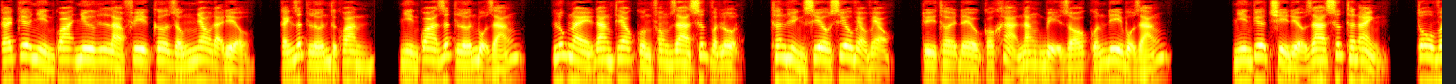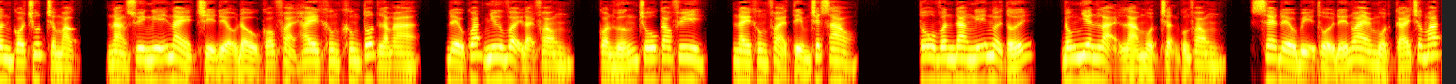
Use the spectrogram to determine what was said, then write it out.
cái kia nhìn qua như là phi cơ giống nhau đại điểu, cánh rất lớn thực khoan, nhìn qua rất lớn bộ dáng, lúc này đang theo cuồng phong ra sức vật lộn, thân hình siêu siêu vẹo vẹo, tùy thời đều có khả năng bị gió cuốn đi bộ dáng. Nhìn kia chỉ điểu ra sức thân ảnh, Tô Vân có chút trầm mặc, nàng suy nghĩ này chỉ điểu đầu có phải hay không không tốt lắm à, đều quát như vậy đại phong, còn hướng chỗ cao phi, này không phải tìm chết sao. Tô Vân đang nghĩ người tới, đồng nhiên lại là một trận cuồng phong, xe đều bị thổi đến oai một cái trước mắt,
